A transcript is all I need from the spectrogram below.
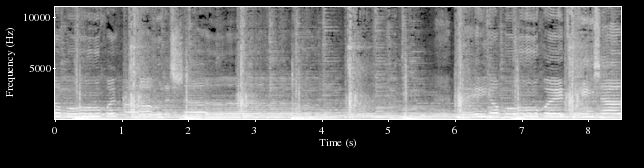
没有不会好的伤，没有不会停下来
